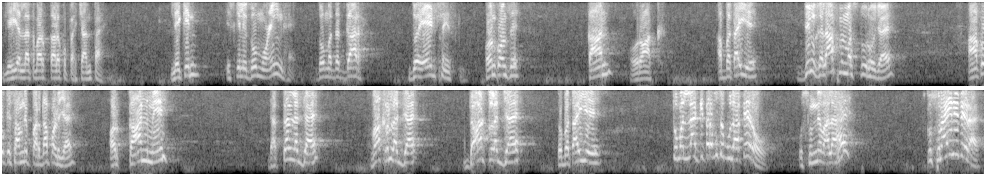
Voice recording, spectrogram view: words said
یہی اللہ تبارک تعالیٰ کو پہچانتا ہے۔ لیکن اس کے لیے دو معین ہیں، دو مددگار ہیں، دو ایڈس ہیں اس کی۔ کون کون سے؟ کان اور آنکھ۔ اب بتائیے، دل غلاف میں مستور ہو جائے، آنکھوں کے سامنے پردہ پڑ جائے اور کان میں ڈھکن لگ جائے وقر لگ جائے، ڈانٹ لگ جائے، تو بتائیے، تم اللہ کی طرف سے بلاتے رہو۔ وہ سننے والا ہے، اس کو سنائی نہیں دے رہا ہے،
